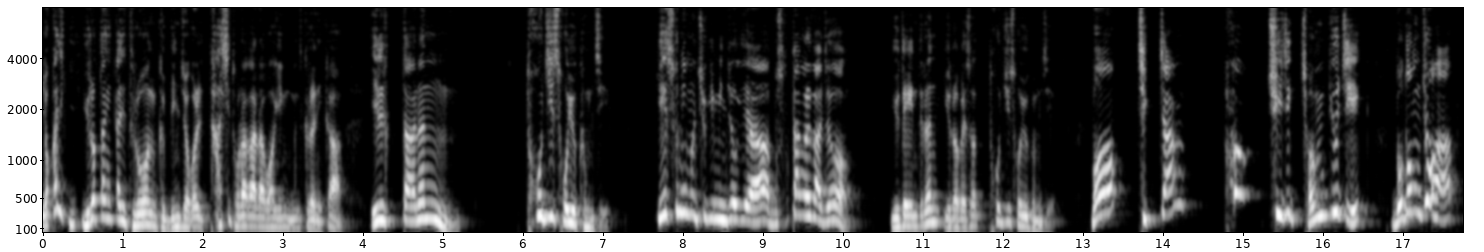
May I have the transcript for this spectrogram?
여기까지 유럽 땅에까지 들어온 그 민족을 다시 돌아가라고 하긴 그러니까 일단은 토지 소유 금지. 예수님을 죽인 민족이야. 무슨 땅을 가져? 유대인들은 유럽에서 토지 소유 금지. 뭐 직장? 허? 취직 정규직? 노동조합?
